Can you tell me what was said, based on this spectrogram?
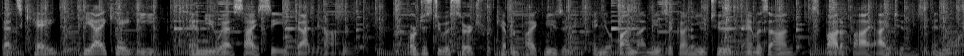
That's K P I K E M U S I C.com. Or just do a search for Kevin Pike Music and you'll find my music on YouTube, Amazon, Spotify, iTunes, and more.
